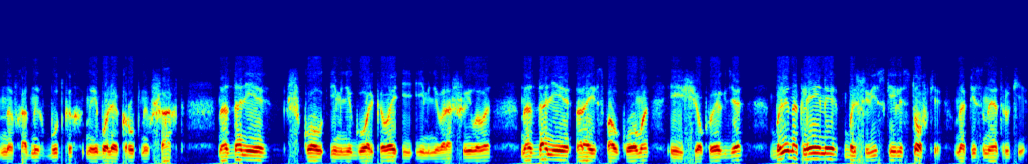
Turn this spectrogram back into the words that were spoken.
на входных будках наиболее крупных шахт, на здании школ имени Горького и имени Ворошилова, на здании райисполкома и еще кое-где – были наклеены большевистские листовки, написанные от руки.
